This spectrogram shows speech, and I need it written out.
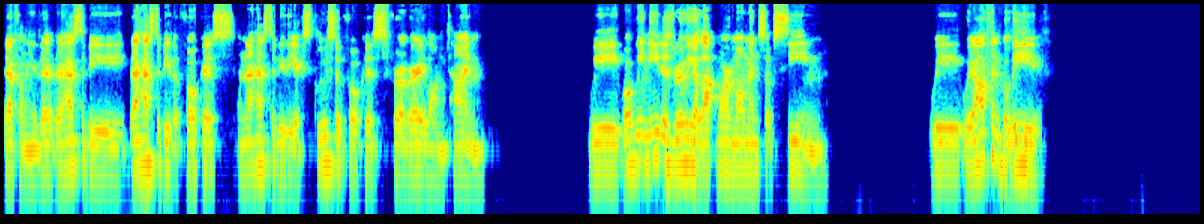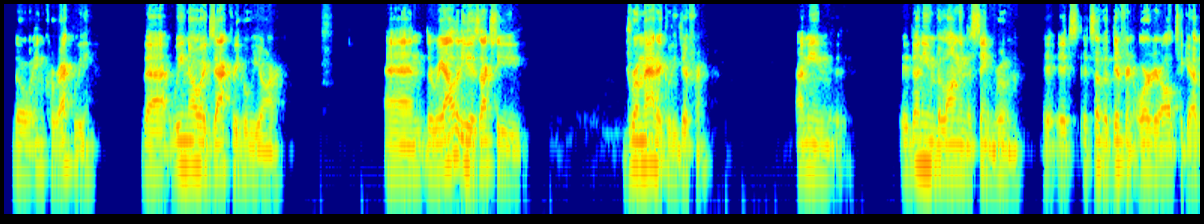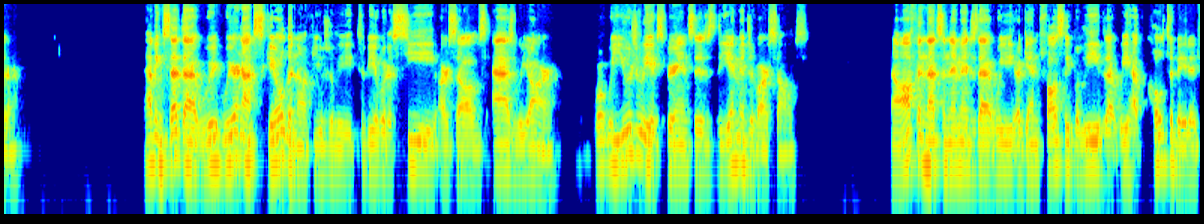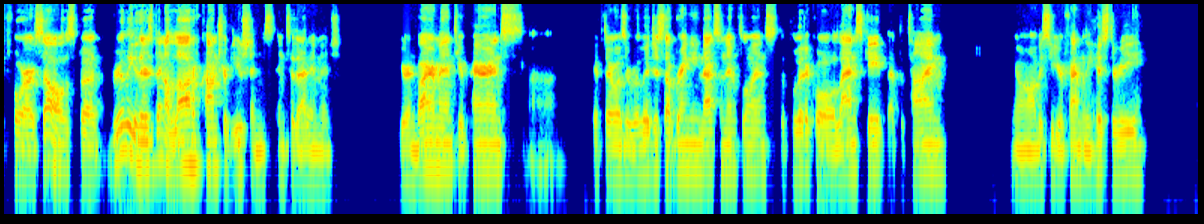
definitely. There there has to be that has to be the focus and that has to be the exclusive focus for a very long time. We what we need is really a lot more moments of seeing. We we often believe though incorrectly that we know exactly who we are. And the reality is actually dramatically different. I mean it doesn't even belong in the same room. It's it's of a different order altogether. Having said that we, we are not skilled enough usually to be able to see ourselves as we are. What we usually experience is the image of ourselves now often that's an image that we again falsely believe that we have cultivated for ourselves but really there's been a lot of contributions into that image your environment your parents uh, if there was a religious upbringing, that's an influence. The political landscape at the time, you know, obviously your family history,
